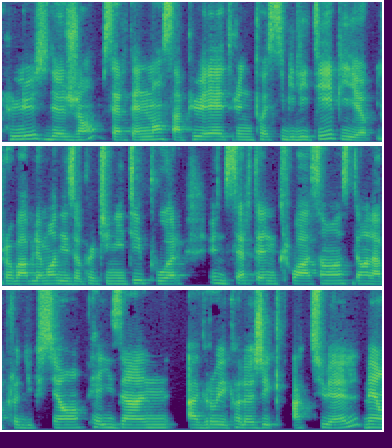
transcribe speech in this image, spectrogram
plus de gens. Certainement, ça peut être une possibilité, puis il y a probablement des opportunités pour une certaine croissance dans la production paysanne agroécologique actuelle. Mais on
